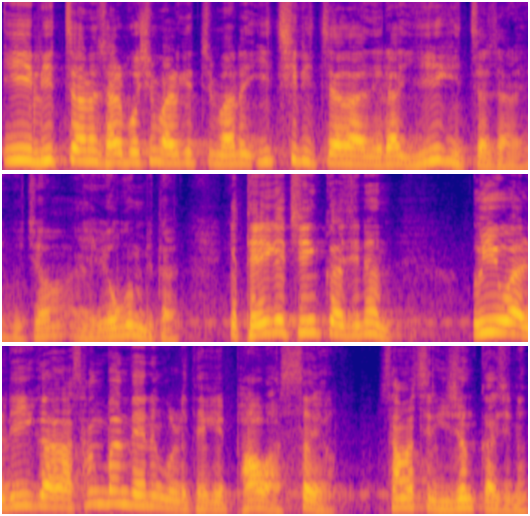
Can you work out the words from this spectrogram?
이 리자는 잘 보시면 알겠지만 이치리자가 아니라 이익이자잖아요. 그죠? 예, 요겁니다. 그러니까 대개 지금까지는 의와 리가 상반되는 걸로 되게 봐왔어요. 사마천 이전까지는.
